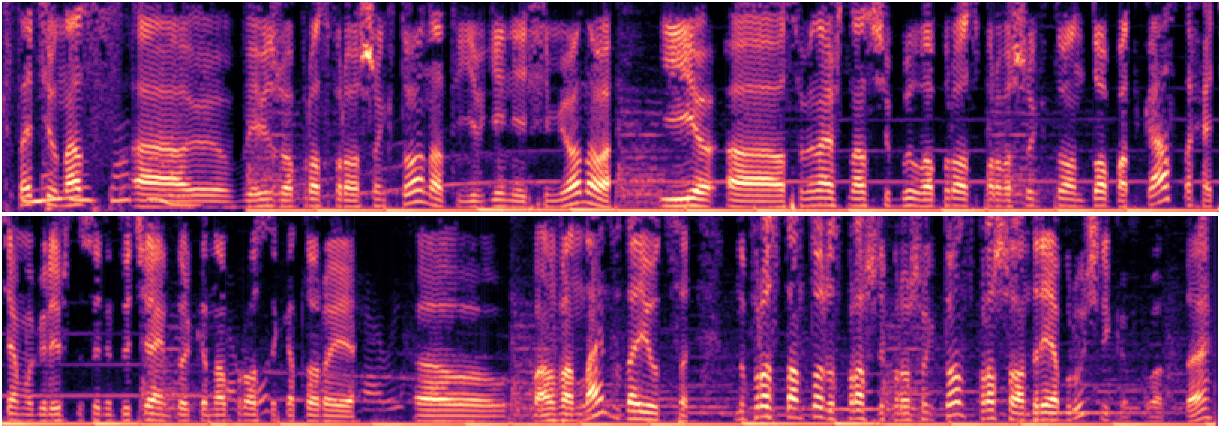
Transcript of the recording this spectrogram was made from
Кстати, у нас, а, я вижу вопрос про Вашингтон от Евгения Семенова. И а, вспоминаю, что у нас еще был вопрос про Вашингтон до подкаста, хотя мы говорили, что сегодня отвечаем только на вопросы, которые а, в онлайн задаются. Ну, просто там тоже спрашивали про Вашингтон, спрашивал Андрей Обручников, вот, да,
